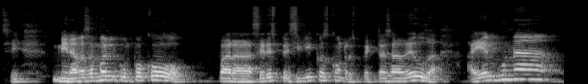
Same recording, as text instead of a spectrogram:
Sí, mira, Samuel, un poco para ser específicos con respecto a esa deuda, ¿hay alguna,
